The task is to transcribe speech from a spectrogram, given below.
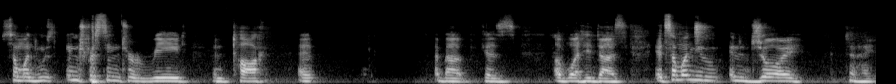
someone who's interesting to read and talk and about because of what he does. It's someone you enjoy to hate.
